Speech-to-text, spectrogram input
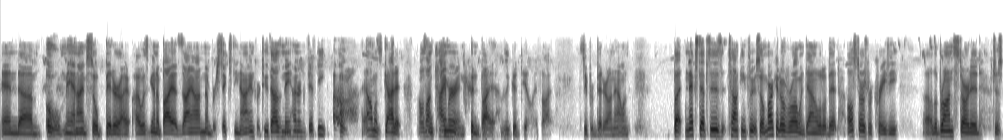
And um, oh man, I'm so bitter. I, I was gonna buy a Zion number 69 for 2,850. Oh, I almost got it. I was on timer and couldn't buy it. It was a good deal, I thought. Super bitter on that one. But next steps is talking through. So market overall went down a little bit. All stars were crazy. Uh, LeBron started just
